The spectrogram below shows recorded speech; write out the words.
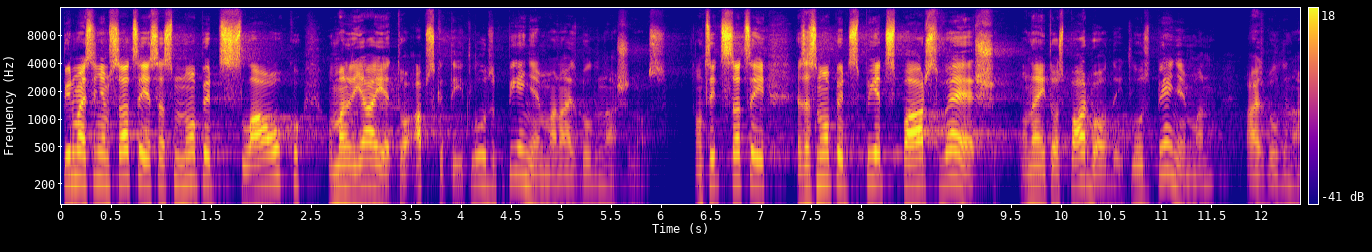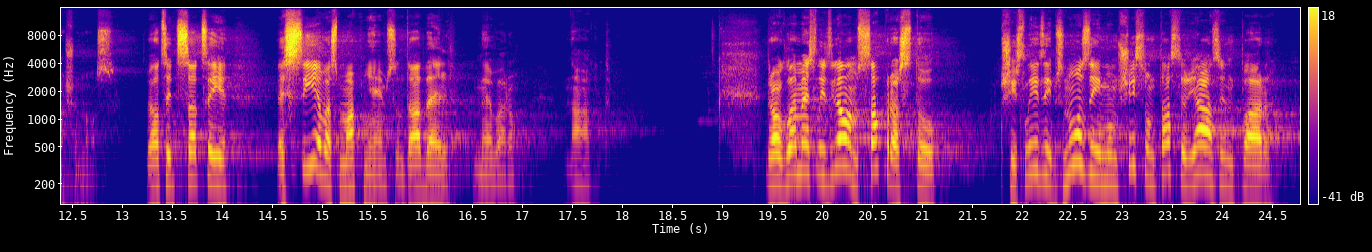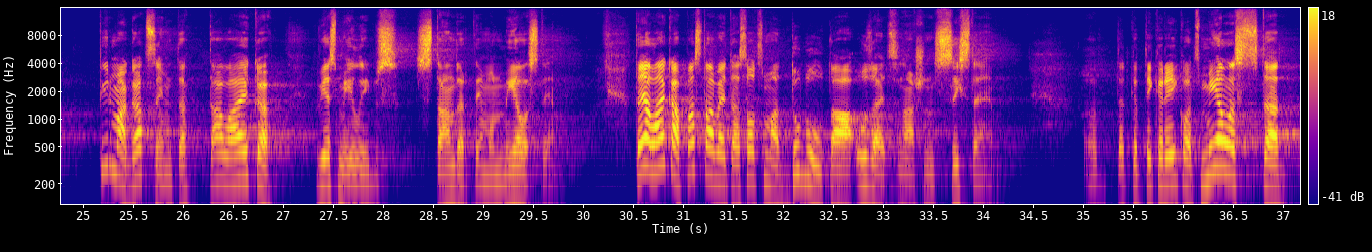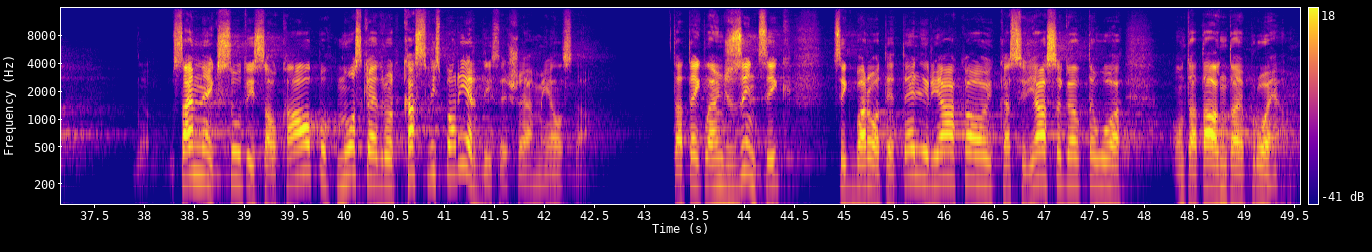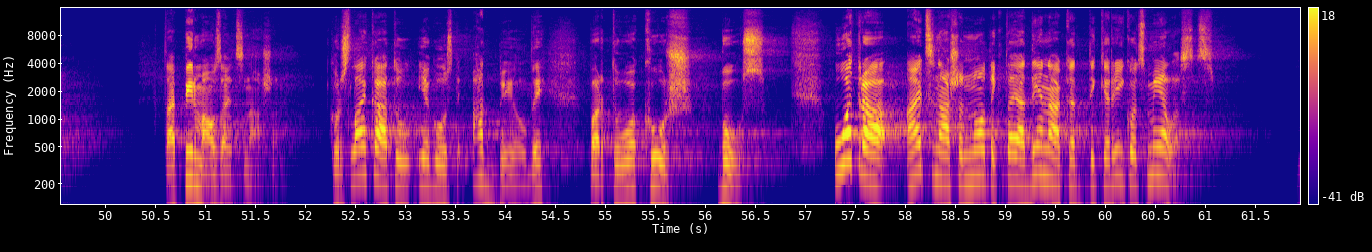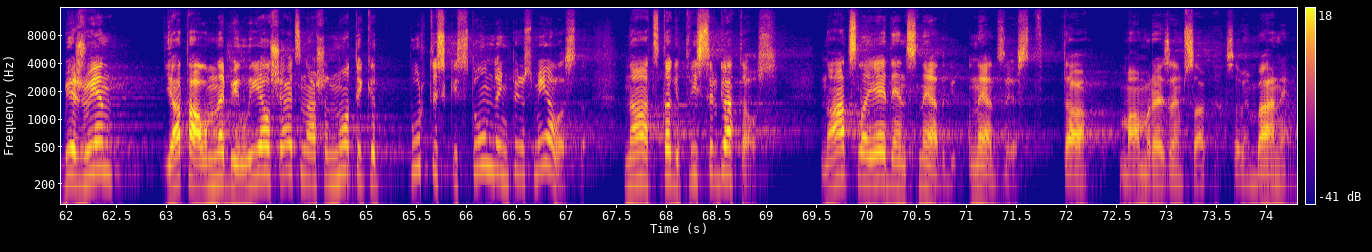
Pirmais viņam sacīja, es esmu nopircis lauku, un man ir jāiet to apskatīt. Lūdzu, pieņem manu aizbildināšanos. Un cits sacīja, es esmu nopircis piecus pāris vēršu un eju tos pārbaudīt. Lūdzu, pieņem manu aizbildināšanos. Vēl cits sacīja, Es sievu esmu apņēmis un tādēļ nevaru nākt. Draugi, lai mēs līdz galam saprastu šīs līdzības nozīmi, mums šis un tas ir jāzina par pirmā gadsimta, tā laika viesmīlības standartiem un mīlestībiem. Tajā laikā pastāvēja tā saucamā dubultā uzaicināšanas sistēma. Tad, kad tika rīkots mīlestības, tad saimnieks sūtīja savu kalpu, noskaidrot, kas vispār ieradīsies šajā mīlestībā. Tā teikt, lai viņš zinātu, cik, cik barotie teļi ir jākauj, kas ir jāsagatavo un tā tālāk tā joprojām. Tā ir pirmā uzaicināšana, kuras laikā tu iegūsti atbildi par to, kurš būs. Otrā aicināšana notika tajā dienā, kad tika rīkots mīlestības. Bieži vien, ja attālums nebija liels, šī aicināšana notika burtiski stundiņu pirms mīlestības. Nāc, tagad viss ir gatavs. Nāc, lai ēdiens neatdziest. Tā mamma reizēm saka saviem bērniem.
